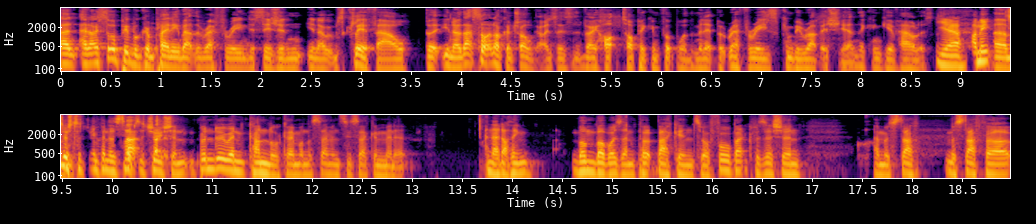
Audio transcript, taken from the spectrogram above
And and I saw people complaining about the refereeing decision. You know, it was clear foul, but you know that's not in our control, guys. This is a very hot topic in football at the minute. But referees can be rubbish, yeah, and they can give howlers. yeah, I mean, Um, just to jump in a uh, substitution, Bundu and Cundle came on the 72nd minute, and then I think Mumba was then put back into a fullback position, and Mustafa, Mustafa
